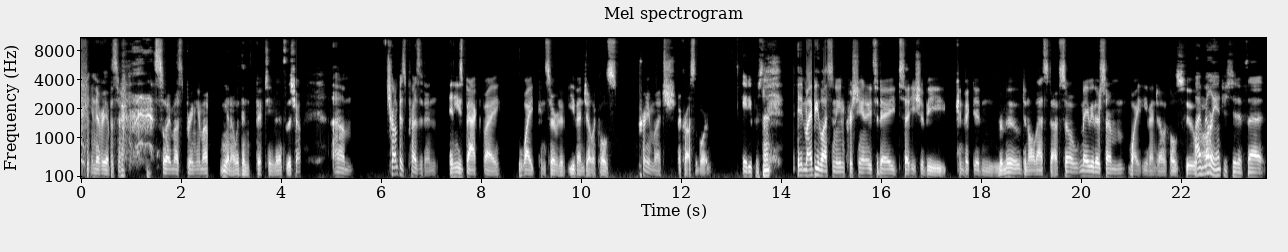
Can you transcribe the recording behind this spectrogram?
in every episode, so I must bring him up, you know, within 15 minutes of the show. Um, Trump is president, and he's backed by white conservative evangelicals pretty much across the board. 80%? It might be lessening. Christianity Today said he should be convicted and removed and all that stuff. So maybe there's some white evangelicals who I'm are- really interested if that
